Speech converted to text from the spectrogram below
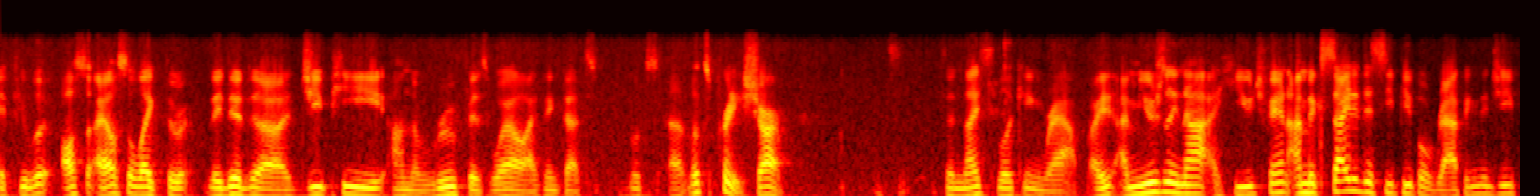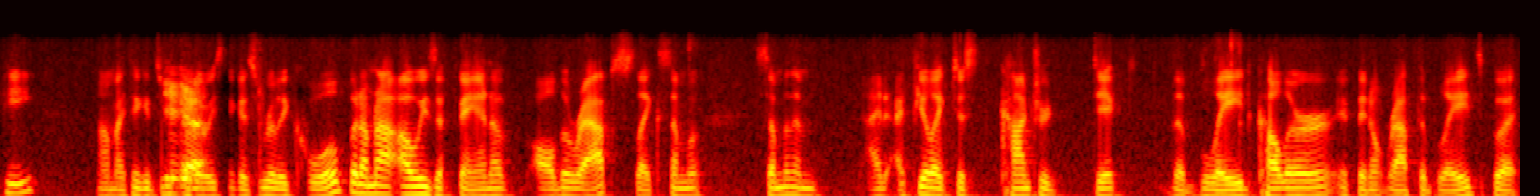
if you look, also I also like the they did uh, GP on the roof as well. I think that's looks uh, looks pretty sharp. It's, it's a nice looking wrap. I, I'm usually not a huge fan. I'm excited to see people wrapping the GP. Um, I think it's I always think it's really cool, but I'm not always a fan of all the wraps. Like some of some of them, I, I feel like just contradict the blade color if they don't wrap the blades. But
